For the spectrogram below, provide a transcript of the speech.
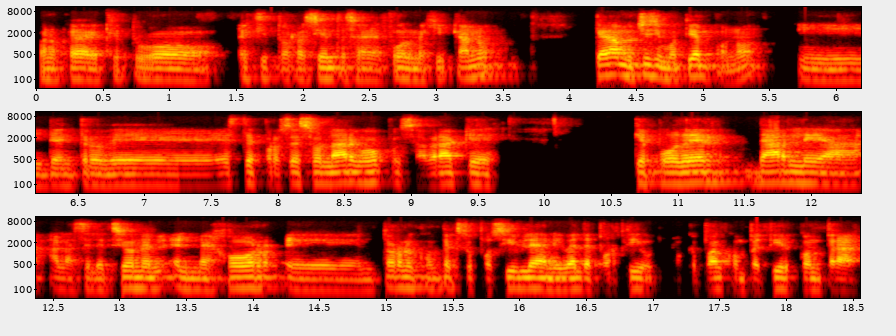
bueno, que, tuvo éxitos recientes en el fútbol mexicano. Queda muchísimo tiempo, ¿no? Y dentro de este proceso largo, pues habrá que, que poder darle a, la selección el, el mejor eh, entorno y contexto posible a nivel deportivo, ¿no? que puedan competir contra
